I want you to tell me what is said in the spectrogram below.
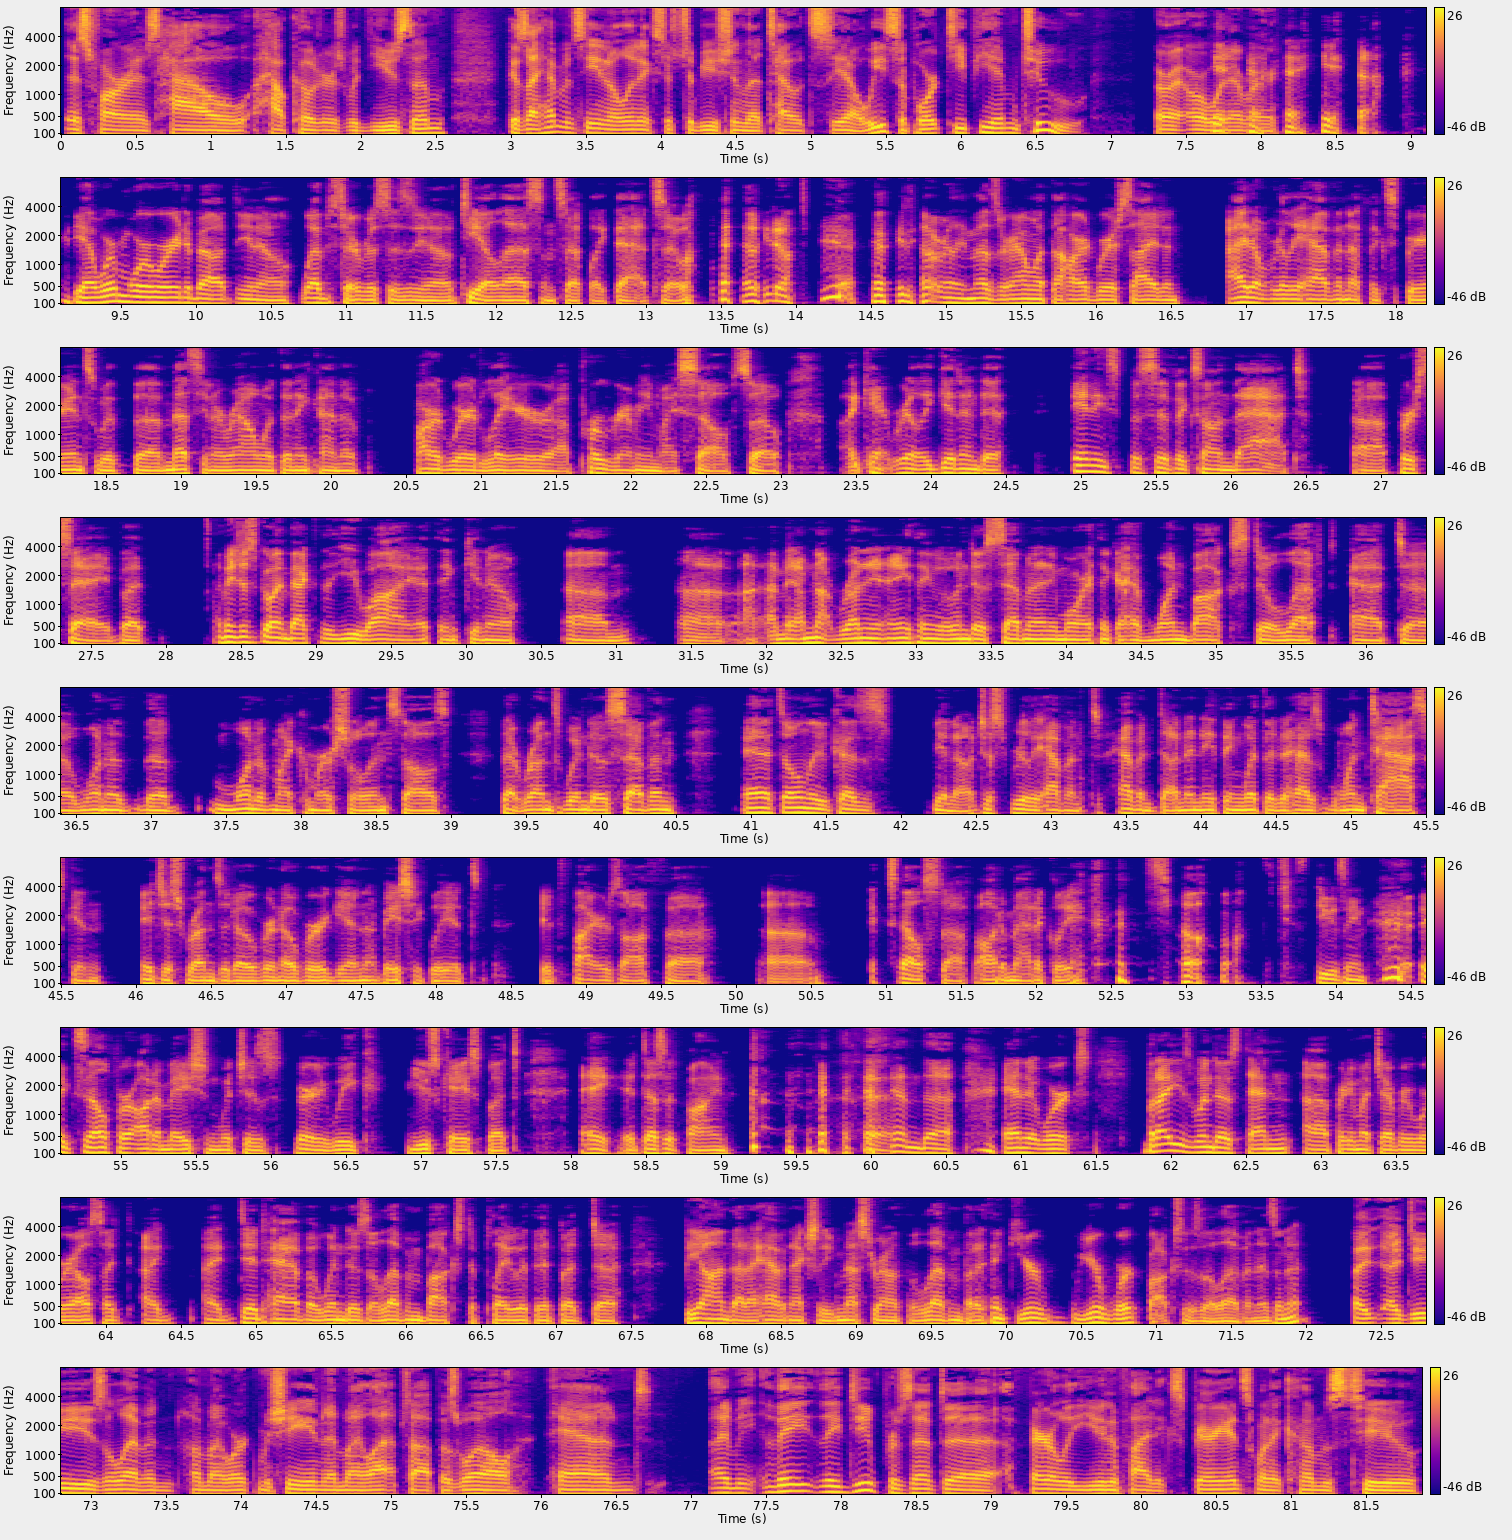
as far as how how coders would use them because I haven't seen a Linux distribution that touts you know we support TPM two or or whatever. yeah. Yeah, we're more worried about, you know, web services, you know, TLS and stuff like that. So we don't, we don't really mess around with the hardware side. And I don't really have enough experience with uh, messing around with any kind of hardware layer uh, programming myself. So I can't really get into any specifics on that, uh, per se. But I mean, just going back to the UI, I think, you know, um, uh, I mean, I'm not running anything with Windows 7 anymore. I think I have one box still left at, uh, one of the, one of my commercial installs that runs Windows 7. And it's only because, you know, just really haven't, haven't done anything with it. It has one task and it just runs it over and over again. And basically it's, it fires off, uh, uh, Excel stuff automatically. so just using Excel for automation, which is very weak use case, but hey, it does it fine. and, uh, and it works. But I use Windows 10, uh, pretty much everywhere else. I, I, I did have a Windows 11 box to play with it, but, uh, beyond that, I haven't actually messed around with 11, but I think your, your work box is 11, isn't it? I, I do use 11 on my work machine and my laptop as well. And I mean, they, they do present a, a fairly unified experience when it comes to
